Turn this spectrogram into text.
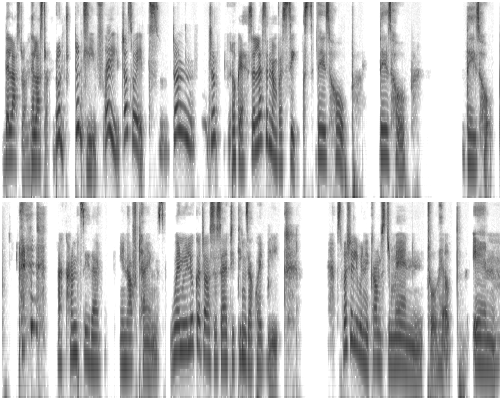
the last one the last one. Don't don't leave. Hey just wait. Don't just okay so lesson number six. There's hope. There's hope. There's hope. I can't say that enough times. When we look at our society things are quite bleak especially when it comes to mental health and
